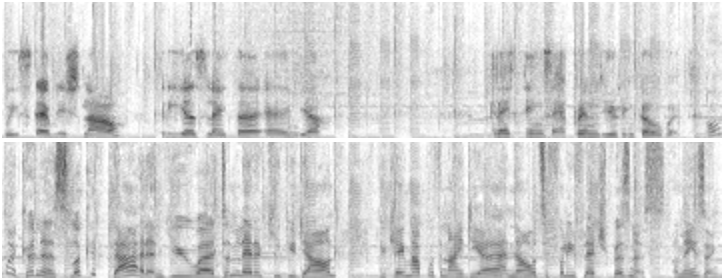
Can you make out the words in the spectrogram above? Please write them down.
we established now, three years later, and yeah. Great things happened during COVID. Oh my goodness, look at that. And you uh, didn't let it keep you down. You came up with an idea and now it's a fully fledged business. Amazing.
